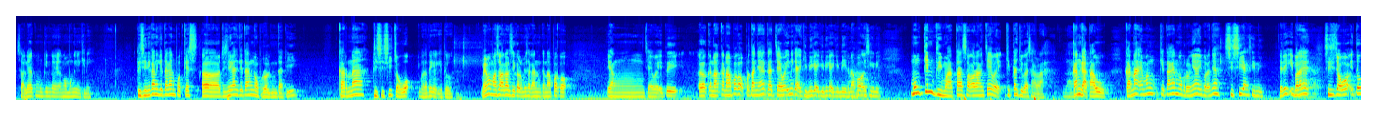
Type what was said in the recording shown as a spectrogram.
Soalnya aku mungkin kayak ngomongnya gini. Di sini kan kita kan podcast eh di sini kan kita kan ngobrolin tadi karena di sisi cowok ibaratnya kayak gitu. Memang masuk akal sih kalau misalkan kenapa kok yang cewek itu eh kena, kenapa kok pertanyaannya ke cewek ini kayak gini kayak gini kayak gini? Kenapa kok gini mungkin di mata seorang cewek kita juga salah. Lah. kan nggak tahu. Karena emang kita kan ngobrolnya ibaratnya sisi yang sini. Jadi ibaratnya sisi cowok itu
